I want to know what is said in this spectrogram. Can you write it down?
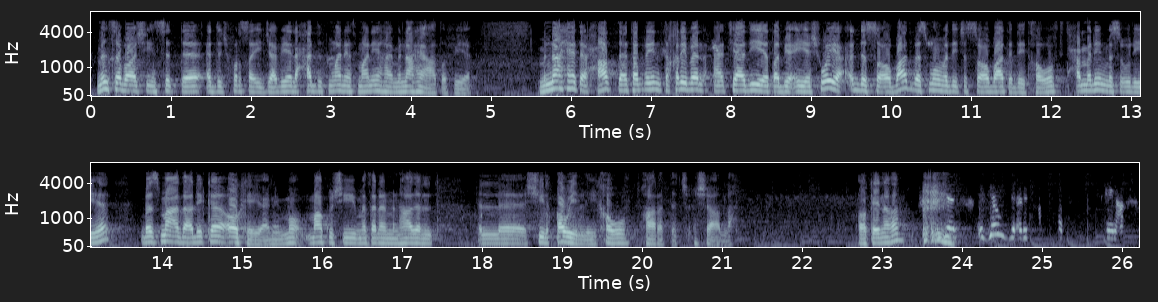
من 27 6 عندك فرصة إيجابية لحد 8 8 هاي من ناحية عاطفية. من ناحية الحظ تعتبرين تقريبا اعتيادية طبيعية شوية عدة صعوبات بس مو هذيك الصعوبات اللي تخوف تتحملين مسؤولية بس مع ذلك OK يعني مو ماكو شيء مثلا من هذا ال- ال- الشيء القوي اللي يخوف بخارطتك إن شاء الله. OK نغم زوجي.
